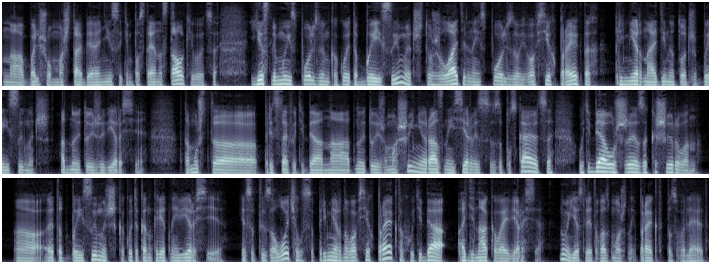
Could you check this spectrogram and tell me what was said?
на большом масштабе, они с этим постоянно сталкиваются. Если мы используем какой-то base image, то желательно использовать во всех проектах примерно один и тот же base image, одной и той же версии. Потому что, представь, у тебя на одной и той же машине разные сервисы запускаются, у тебя уже закэширован э, этот base image какой-то конкретной версии. Если ты залочился, примерно во всех проектах у тебя одинаковая версия. Ну, если это возможно, и проекты позволяют.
